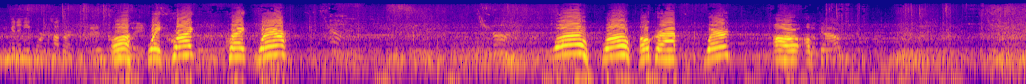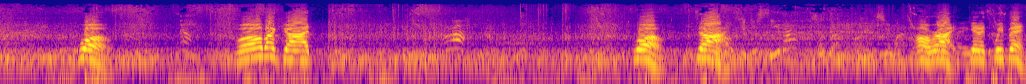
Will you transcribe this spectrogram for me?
I'm gonna need more cover. And Oh, quickly. wait, Craig! Craig, where? Whoa! Whoa! Oh crap! Where? Oh, oh Look out. whoa! Whoa, my god! Whoa! Die! Oh, All right, get it, sweep in.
